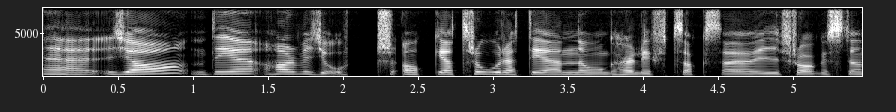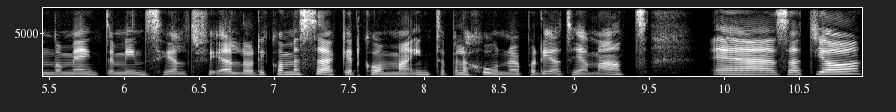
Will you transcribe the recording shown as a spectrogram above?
Eh, ja, det har vi gjort och jag tror att det nog har lyfts också i frågestund om jag inte minns helt fel och det kommer säkert komma interpellationer på det temat. Eh, så att ja,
